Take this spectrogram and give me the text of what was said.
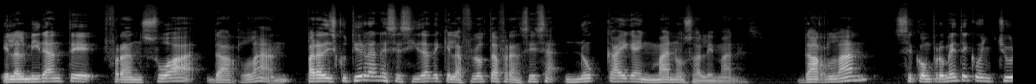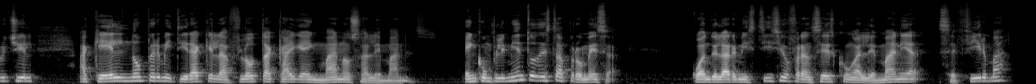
el almirante François Darlan para discutir la necesidad de que la flota francesa no caiga en manos alemanas. Darlan se compromete con Churchill a que él no permitirá que la flota caiga en manos alemanas. En cumplimiento de esta promesa, cuando el armisticio francés con Alemania se firma,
